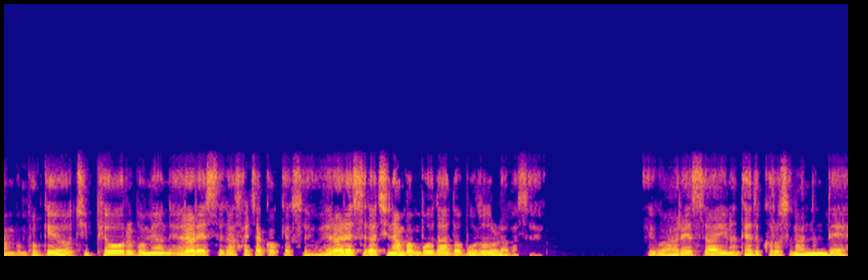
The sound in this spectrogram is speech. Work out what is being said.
한번 볼게요. 지표를 보면 LRS가 살짝 꺾였어요. LRS가 지난번보다도 못 올라갔어요. 그리고 RSI는 데드크로스 났는데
